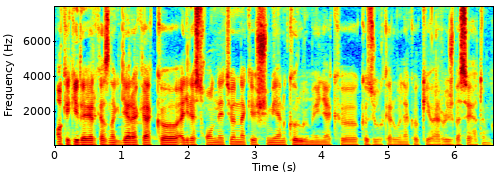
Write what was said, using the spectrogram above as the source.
akik ide érkeznek gyerekek, egyrészt honnét jönnek, és milyen körülmények közül kerülnek ki, ha erről is beszélhetünk?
